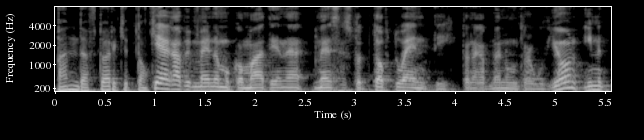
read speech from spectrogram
πάντα αυτό αρκετό. Και αγαπημένο μου κομμάτι ένα, μέσα στο top 20 των αγαπημένων μου τραγουδιών είναι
